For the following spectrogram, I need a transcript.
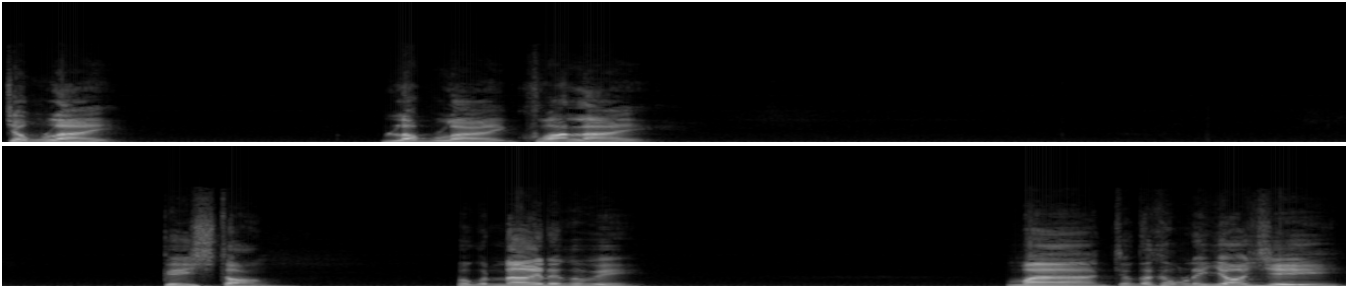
Chống lại, lóc lại, khóa lại. Keystone. Một cái nơi đó quý vị. Mà chúng ta không lý do gì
